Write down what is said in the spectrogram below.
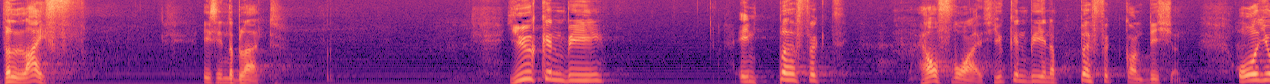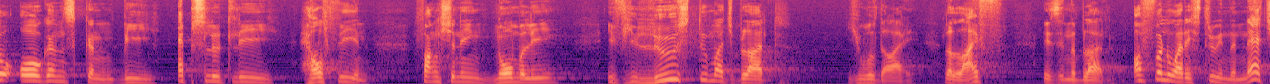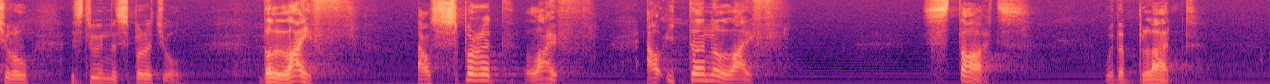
The life is in the blood. You can be in perfect health wise, you can be in a perfect condition. All your organs can be absolutely healthy and functioning normally. If you lose too much blood, you will die. The life is in the blood. Often, what is true in the natural is true in the spiritual. The life, our spirit life, our eternal life, starts with the blood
